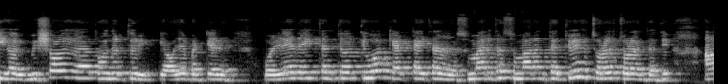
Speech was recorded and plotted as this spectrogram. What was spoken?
ಈಗ ಮಿಶೋ ತೊಗೊಂಡಿರ್ತೀವಿ ರೀ ಯಾವುದೇ ಬಟ್ಟೆಯಲ್ಲಿ. ಒಳ್ಳೇದೈತೆ ಅಂತ ಹೇಳ್ತೀವೋ ಕೆಟ್ಟ ಐತೆ ಸುಮಾರು ಇದ್ರೆ ಸುಮಾರು ಅಂತ ಹೇಳ್ತೀವಿ, ಚಲೋ ಚಲೋ ಆಗ್ತೈತಿ ಆ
